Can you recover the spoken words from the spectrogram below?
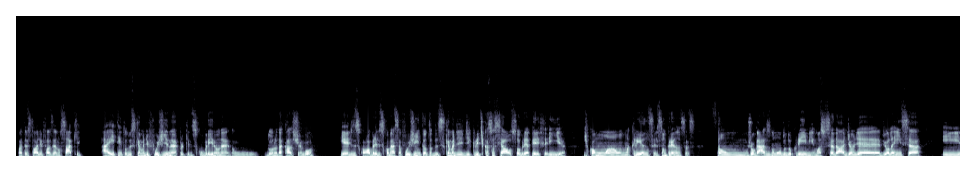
enquanto eles estão ali fazendo saque, aí tem todo o esquema de fugir, né? Porque descobriram, né? O dono da casa chegou. E aí eles descobrem, eles começam a fugir. Então, todo esse esquema de, de crítica social sobre a periferia, de como uma, uma criança, eles são crianças, são jogados no mundo do crime, uma sociedade onde é violência e,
